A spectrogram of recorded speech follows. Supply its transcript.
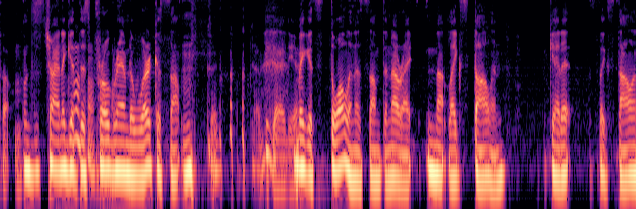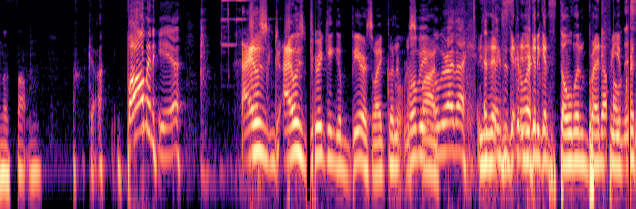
something. I'm just trying to get this program to work or something. That'd be a good idea. Make it Stalin or something. All right. Not like Stalin. Get it? It's like Stalin or something. Oh, God. Bomb in here. I was I was drinking a beer, so I couldn't We'll respond. be, we'll be right back. You're, think this you're gonna gonna, get stolen bread for Yo, your this-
